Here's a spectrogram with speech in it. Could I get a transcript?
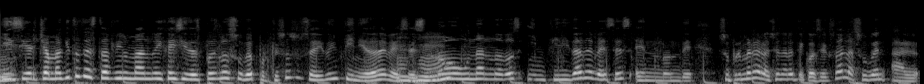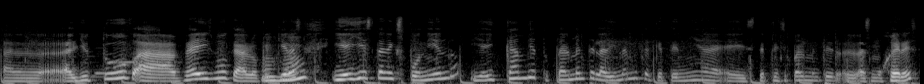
Y si el chamaquito te está filmando, hija, y si después lo sube, porque eso ha sucedido infinidad de veces, no una, no dos, infinidad de veces en donde su primera relación erótico-sexual la suben al, al, al YouTube, a Facebook, a lo que quieras, y ahí están exponiendo, y ahí cambia totalmente la dinámica que tenía este principalmente las mujeres,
